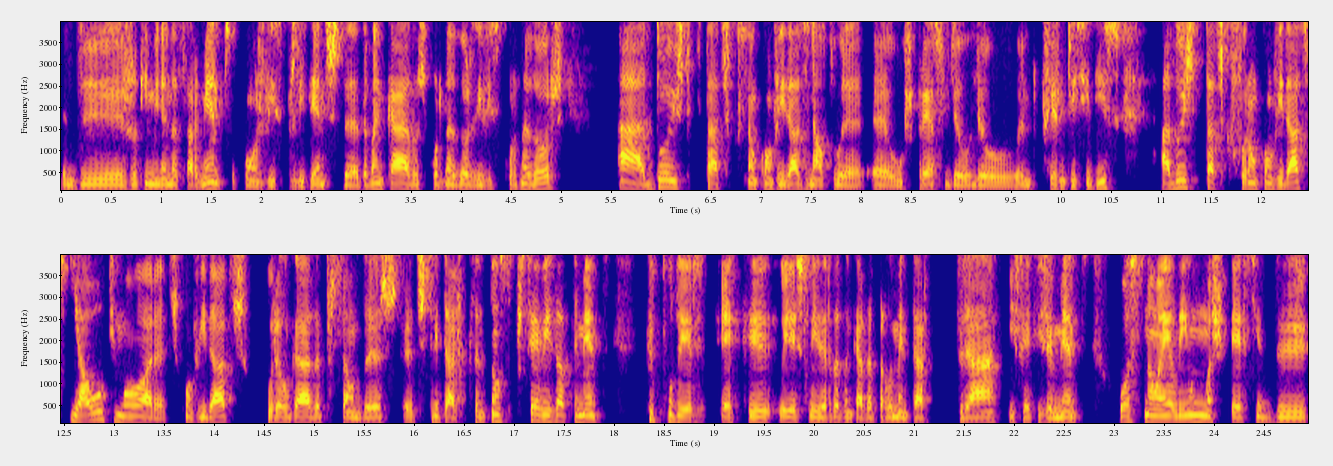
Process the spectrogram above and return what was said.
de Joaquim Miranda Sarmento, com os vice-presidentes da, da, bancada, os coordenadores e vice-coordenadores, há dois deputados que são convidados, na altura uh, o Expresso deu, deu, fez notícia disso, há dois deputados que foram convidados e à última hora desconvidados por alegada pressão das eh, distritais. Portanto, não se percebe exatamente que poder é que este líder da bancada parlamentar terá, efetivamente, ou se não é ali uma espécie de,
